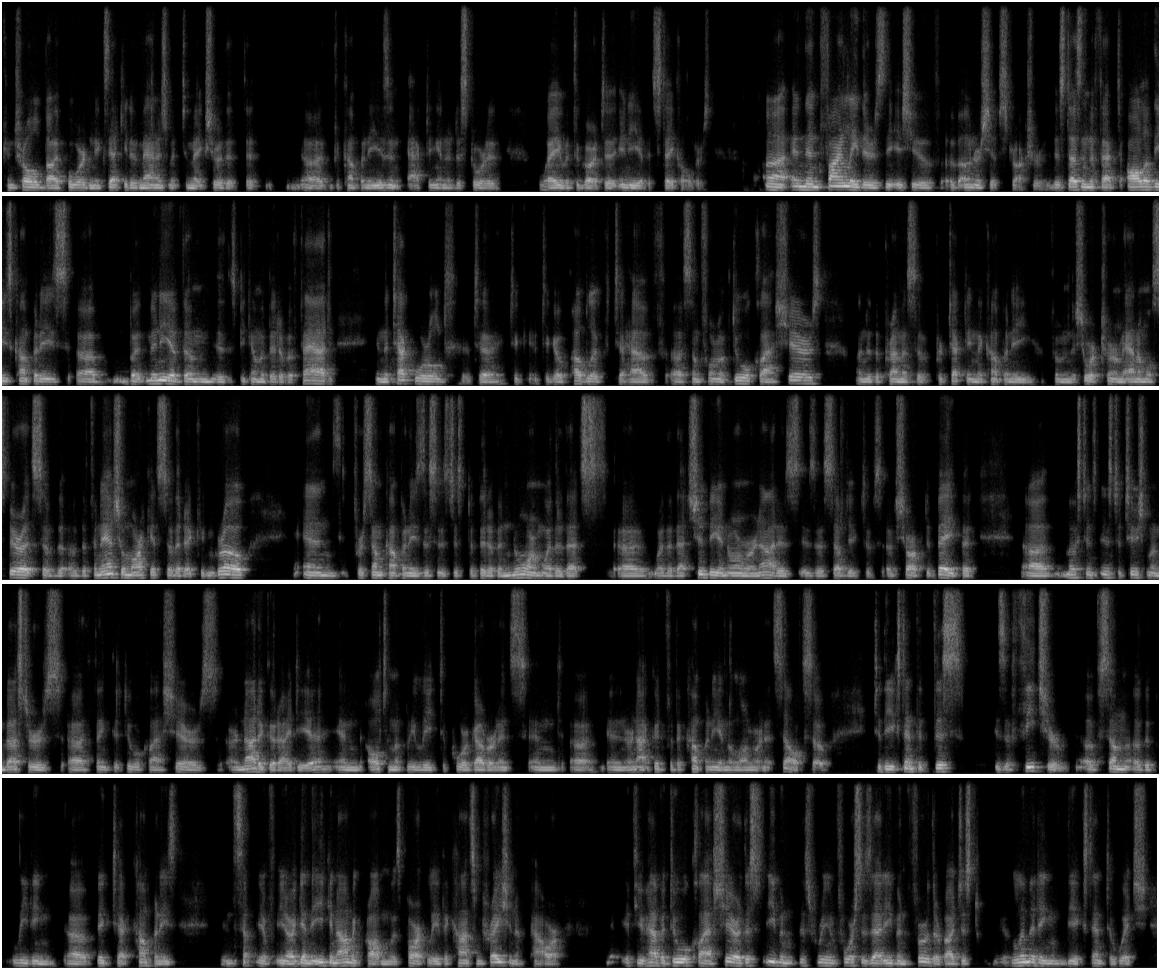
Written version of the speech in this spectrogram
controlled by board and executive management to make sure that, that uh, the company isn't acting in a distorted way with regard to any of its stakeholders. Uh, and then finally, there's the issue of, of, ownership structure. This doesn't affect all of these companies, uh, but many of them has become a bit of a fad in the tech world to, to, to go public, to have uh, some form of dual class shares under the premise of protecting the company from the short term animal spirits of the, of the financial markets so that it can grow. And for some companies this is just a bit of a norm whether that's uh, whether that should be a norm or not is, is a subject of, of sharp debate. But uh, most in- institutional investors uh, think that dual class shares are not a good idea and ultimately lead to poor governance and, uh, and are not good for the company in the long run itself so to the extent that this is a feature of some of the leading uh, big tech companies if, you know, again, the economic problem was partly the concentration of power. If you have a dual class share, this even this reinforces that even further by just limiting the extent to which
